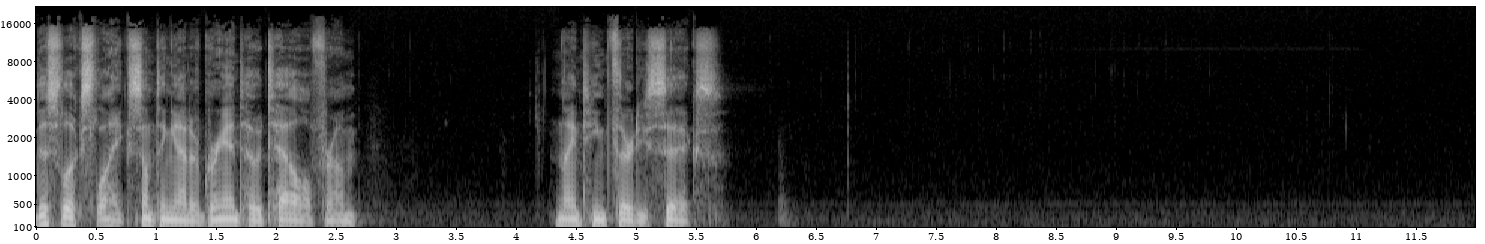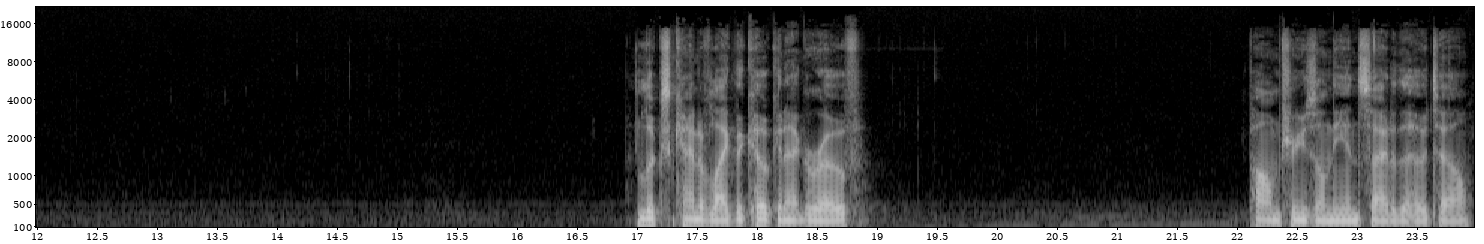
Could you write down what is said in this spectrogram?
this looks like something out of Grand Hotel from 1936. looks kind of like the coconut grove. Palm trees on the inside of the hotel.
